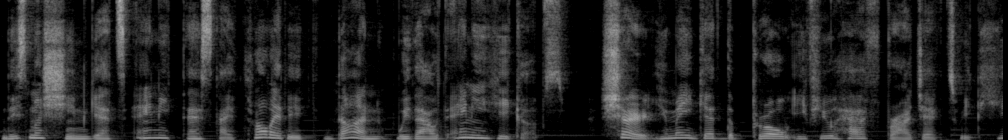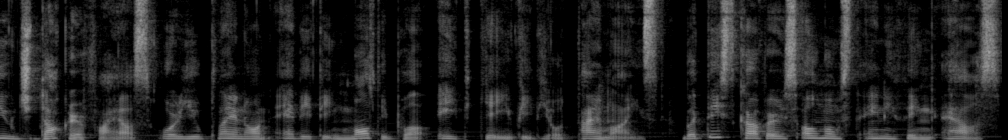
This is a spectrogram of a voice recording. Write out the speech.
this machine gets any task I throw at it done without any hiccups. Sure, you may get the Pro if you have projects with huge Docker files or you plan on editing multiple 8K video timelines, but this covers almost anything else,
